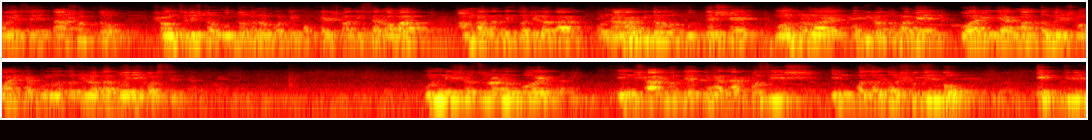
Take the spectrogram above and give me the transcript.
হয়েছে তা সত্ত্বেও সংশ্লিষ্ট ঊর্ধ্বতন কর্তৃপক্ষের সদিচ্ছার অভাব, আমলাতান্ত্রিক জটিলতা ও নানাবিধ উদ্দেশ্যে মন্ত্রণালয় অবিরতভাবে গোয়ারি দেওয়ার মাধ্যমে সময়ক্ষেপণ জটিলতা তৈরি করছে। উনিশশো চুরানব্বই ইং সাল হতে দুই হাজার পঁচিশ ইং পর্যন্ত সুদীর্ঘ একত্রিশ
